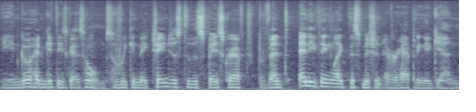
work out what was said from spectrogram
And go ahead and get these guys home so we can make changes to the spacecraft to prevent anything like this mission ever happening again.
